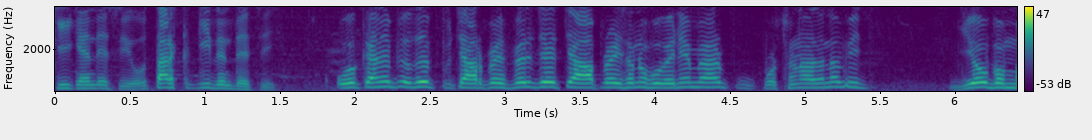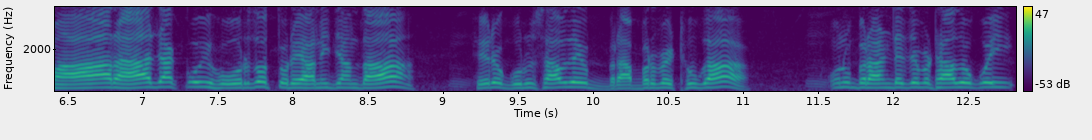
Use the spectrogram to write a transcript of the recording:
ਕੀ ਕਹਿੰਦੇ ਸੀ ਉਹ? ਤਰਕ ਕੀ ਦਿੰਦੇ ਸੀ? ਉਹ ਕਹਿੰਦੇ ਵੀ ਉਹਦੇ ਚਾਰ ਆਪਰੇਸ਼ਨ ਫਿਰ ਜੇ ਚਾਰ ਆਪਰੇਸ਼ਨ ਹੋਏ ਨੇ ਮੈਂ ਪੁੱਛਣਾ ਸੀ ਨਾ ਵੀ ਜੇ ਉਹ ਬਿਮਾਰ ਆ ਜਾਂ ਕੋਈ ਹੋਰ ਤੋਂ ਤੁਰਿਆ ਨਹੀਂ ਜਾਂਦਾ ਫਿਰ ਉਹ ਗੁਰੂ ਸਾਹਿਬ ਦੇ ਬਰਾਬਰ ਬੈਠੂਗਾ। ਉਹਨੂੰ ਬਰਾਂਡੇ 'ਚ ਬਿਠਾ ਦਿਓ ਕੋਈ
